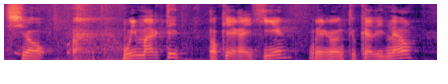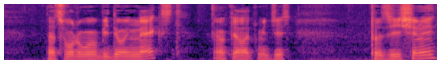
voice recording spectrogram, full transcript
So we marked it okay right here. We're going to cut it now. That's what we'll be doing next. Okay let me just position it.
